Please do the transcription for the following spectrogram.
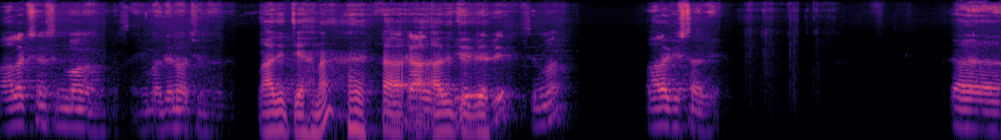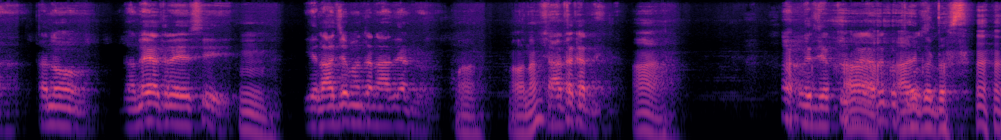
బాలకృష్ణ సినిమా ఈ మధ్యన వచ్చింది. ఆదిత్యనా? ఆదిత్య సినిమా? బాలకృష్ణ అది తను దండయాత్ర చేసి. ఈ రాజ్యం అంతా నాదే ఆ, అవునా? శాతకర్ణి. మీరు చెప్తున్నారు. గుర్తొస్తుంది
